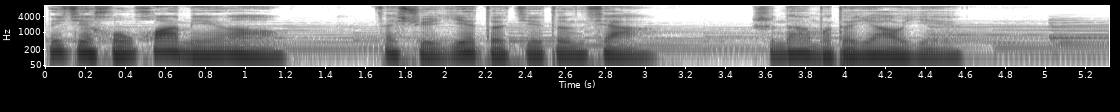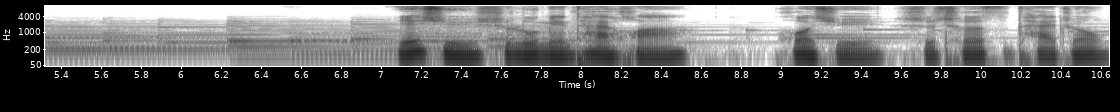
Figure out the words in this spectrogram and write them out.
那件红花棉袄，在雪夜的街灯下，是那么的耀眼。也许是路面太滑，或许是车子太重，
